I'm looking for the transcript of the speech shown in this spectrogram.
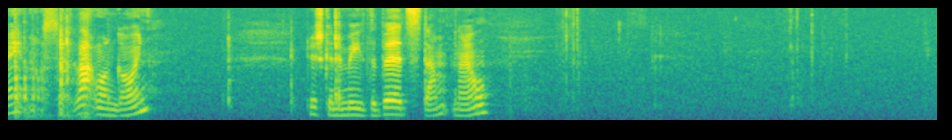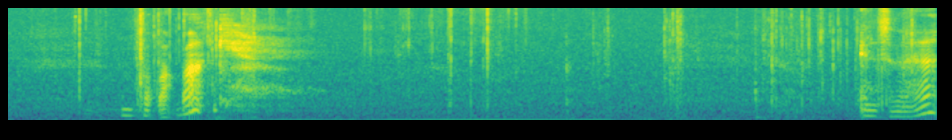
Okay, I'll set that one going. Just going to move the bird stamp now. And put that back. Into there.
